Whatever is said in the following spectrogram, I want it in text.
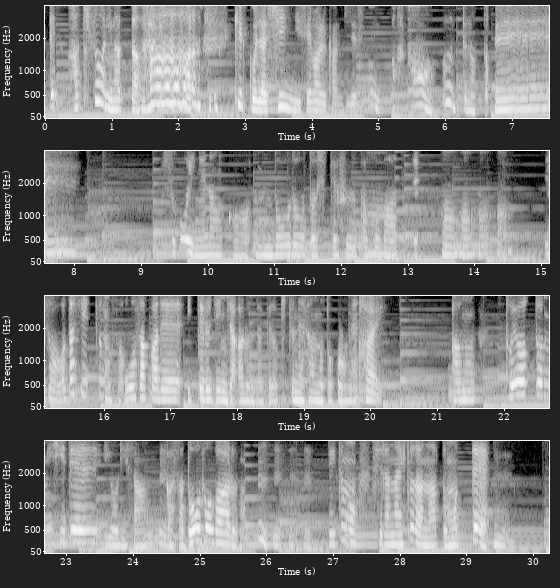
え、吐きそうになった。結構じゃあ真に迫る感じです。うん、あ、そう、うんってなった。へえ。すごいね、なんか、うん、堂々として風格があって。はあはあはあはあでさ、私いつもさ、大阪で行ってる神社あるんだけど、狐さんのところね。はい。あの、豊臣秀頼さんがさ、銅像があるの。うんうんうんで、いつも知らない人だなと思って、うん。うん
